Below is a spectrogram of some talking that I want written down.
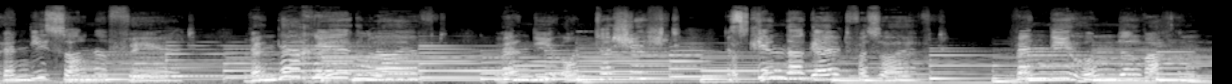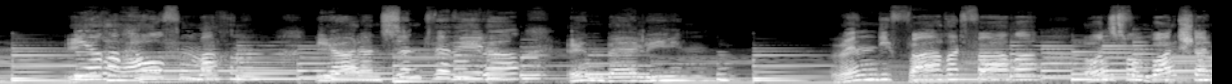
Wenn die Sonne fehlt, wenn der Regen läuft, wenn die Unterschicht das Kindergeld versäuft, wenn die Hunde wachen, ihre Haufen machen, ja, dann sind wir wieder in Berlin. Wenn die Fahrradfahrer uns vom Bordstein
